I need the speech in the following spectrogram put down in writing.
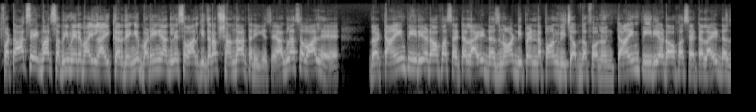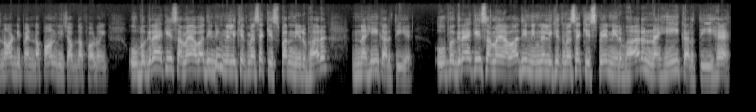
फटाक से एक बार सभी मेरे भाई लाइक कर देंगे। बढ़ेंगे अगले सवाल की तरफ़ शानदार तरीके से। अगला सवाल है, the time period of a satellite does not depend upon which of the following. Time period of a satellite does not depend upon which of the following उपग्रह की समय अवधि निम्नलिखित में से किस पर निर्भर नहीं करती है? उपग्रह की समय अवधि निम्नलिखित में से किस पे निर्भर नहीं करती है?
